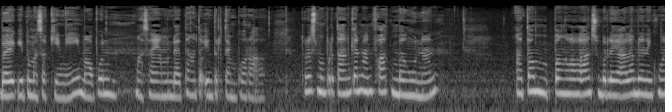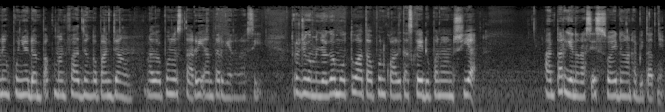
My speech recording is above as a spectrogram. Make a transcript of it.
baik itu masa kini maupun masa yang mendatang atau intertemporal. Terus mempertahankan manfaat pembangunan atau pengelolaan sumber daya alam dan lingkungan yang punya dampak manfaat jangka panjang ataupun lestari antar generasi. Terus juga menjaga mutu ataupun kualitas kehidupan manusia. antar generasi sesuai dengan habitatnya.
